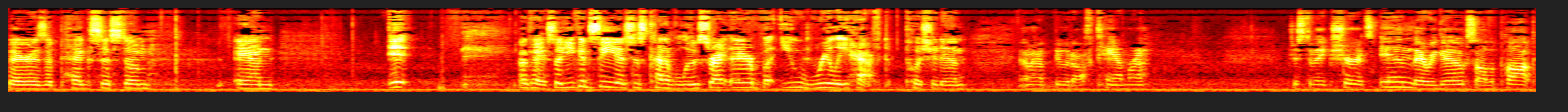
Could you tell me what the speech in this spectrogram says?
there is a peg system and it okay so you can see it's just kind of loose right there but you really have to push it in. I'm gonna have to do it off camera just to make sure it's in. There we go saw the pop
